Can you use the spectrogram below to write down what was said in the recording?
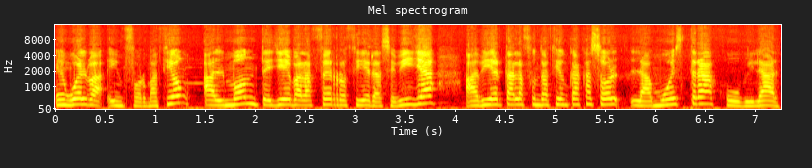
En Huelva, información, Almonte lleva la ferrociera Sevilla, abierta la Fundación Cajasol, la muestra jubilar.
